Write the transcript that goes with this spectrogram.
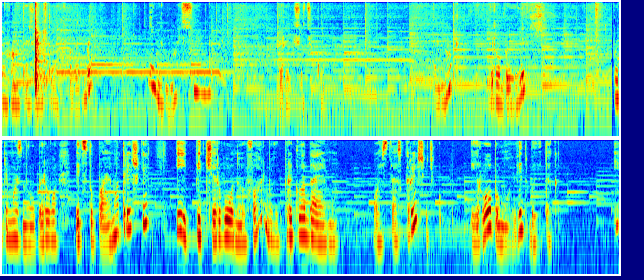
багато жовтої фарби і намащуємо кришечку. Так, зробили. Потім ми знову беремо, відступаємо трішки і під червоною фарбою прикладаємо ось цю кришечку і робимо відбиток. І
